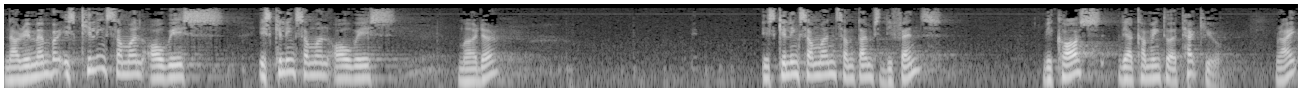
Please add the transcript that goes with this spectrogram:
Now remember, is killing someone always, is killing someone always murder? Is killing someone sometimes defense? Because they are coming to attack you, right?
